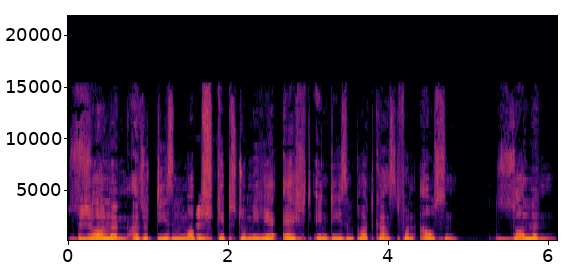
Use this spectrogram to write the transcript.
sollen. Ja. Also diesen Mops ich. gibst du mir hier echt in diesem Podcast von außen. Sollen.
